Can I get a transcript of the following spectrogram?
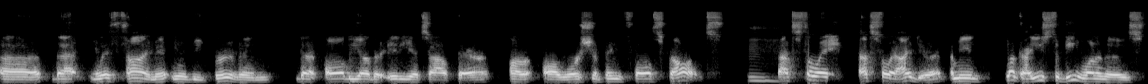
uh, that with time it will be proven that all the other idiots out there are, are worshiping false gods. Mm-hmm. That's the way that's the way I do it. I mean, look, I used to be one of those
